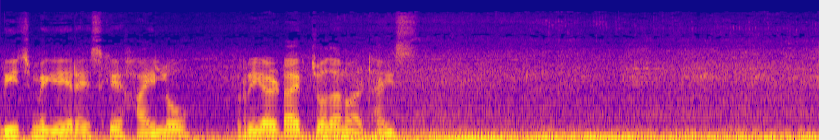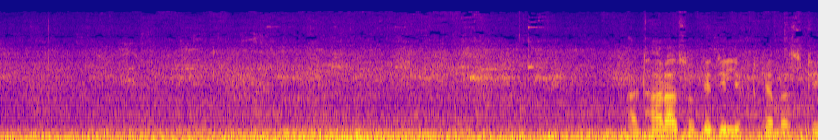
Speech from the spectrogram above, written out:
बीच में गेयर है इसके हाई लो रियर टायर चौदह नौ अट्ठाईस। अठारह सौ के जी लिफ्ट कैपेसिटी।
